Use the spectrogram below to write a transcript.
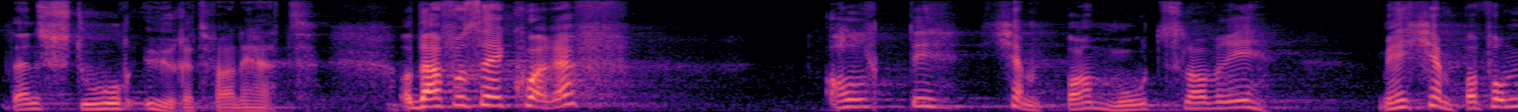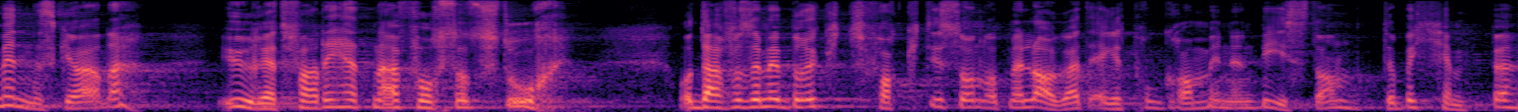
Det er en stor urettferdighet. Og Derfor har KrF alltid kjempa mot slaveri. Vi har kjempa for menneskeverdet. Urettferdigheten er fortsatt stor. Og Derfor har vi brukt faktisk sånn at vi laga et eget program innen bistand til å bekjempe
